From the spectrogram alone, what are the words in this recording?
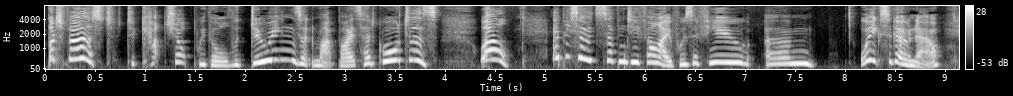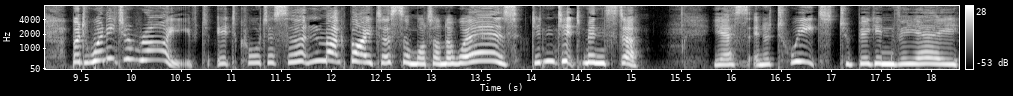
But first, to catch up with all the doings at Mac Bites headquarters. Well, episode 75 was a few, um, weeks ago now, but when it arrived, it caught a certain MacBiter somewhat unawares, didn't it, Minster? Yes, in a tweet to Biggin VA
